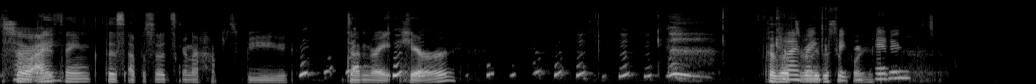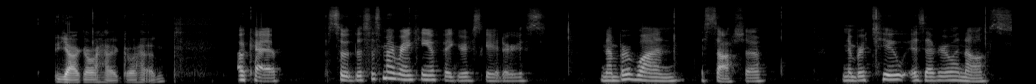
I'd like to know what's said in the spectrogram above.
So I think this episode's gonna have to be done right here because Can I that's really disappointing. Yeah, go ahead. Go ahead. Okay. So this is my ranking of figure skaters. Number one is Sasha. Number two is everyone else.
